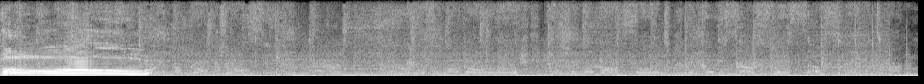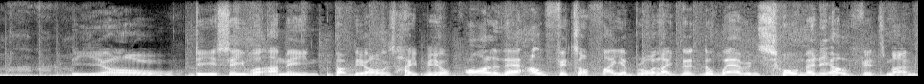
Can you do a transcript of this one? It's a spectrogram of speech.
Oh! Yo, do you see what I mean about they always hype me up? All of their outfits are fire, bro. Like, they're, they're wearing so many outfits, man.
